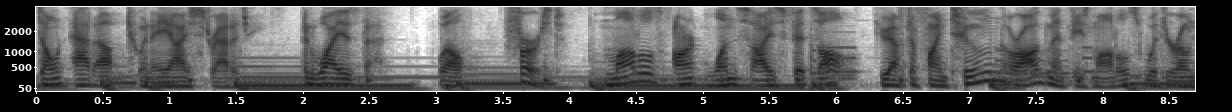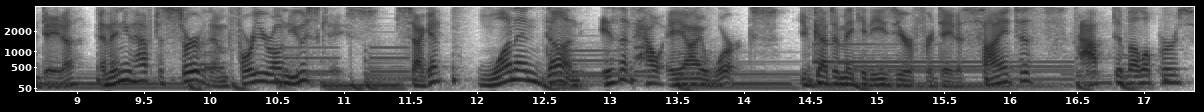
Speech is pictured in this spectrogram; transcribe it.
don't add up to an AI strategy. And why is that? Well, first, models aren't one size fits all. You have to fine tune or augment these models with your own data, and then you have to serve them for your own use case. Second, one and done isn't how AI works. You've got to make it easier for data scientists, app developers,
